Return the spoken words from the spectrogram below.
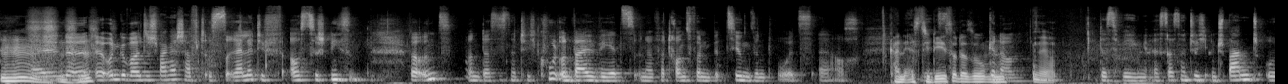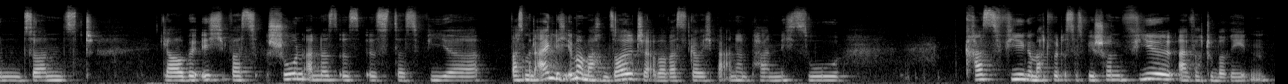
mhm. weil eine mhm. äh, ungewollte Schwangerschaft ist relativ auszuschließen bei uns und das ist natürlich cool und weil wir jetzt in einer vertrauensvollen Beziehung sind, wo jetzt äh, auch keine STDs jetzt, oder so. Mhm. Genau. Ja. Deswegen ist das natürlich entspannt und sonst glaube ich, was schon anders ist, ist, dass wir, was man eigentlich immer machen sollte, aber was glaube ich bei anderen Paaren nicht so krass viel gemacht wird, ist, dass wir schon viel einfach drüber reden.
